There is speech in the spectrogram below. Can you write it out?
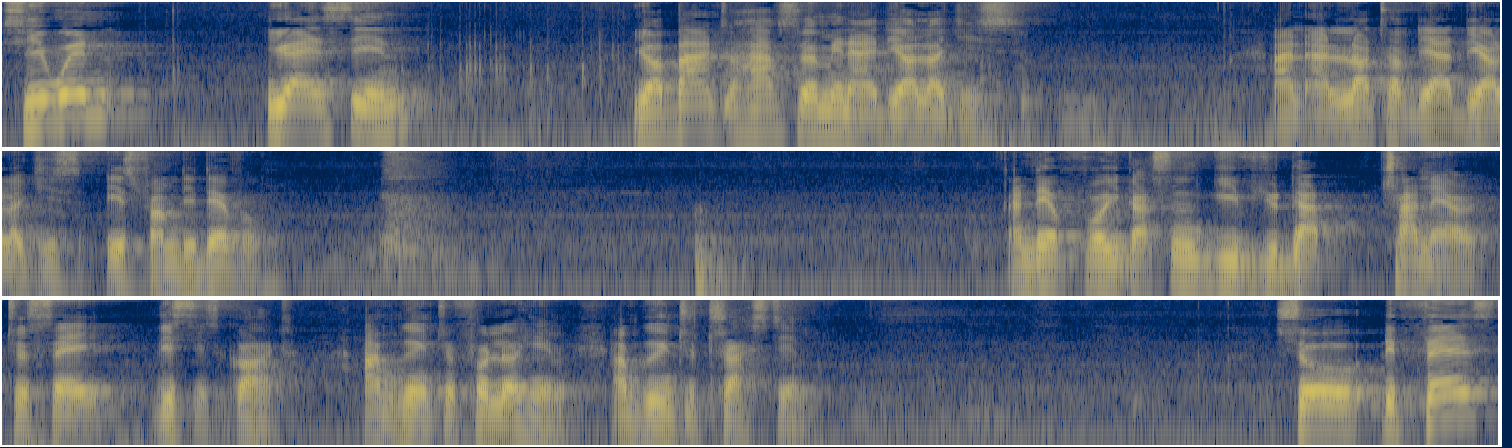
See, when you are in sin, you're bound to have so many ideologies. And a lot of the ideologies is from the devil. And therefore, it doesn't give you that channel to say, This is God. I'm going to follow him. I'm going to trust him. So, the first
